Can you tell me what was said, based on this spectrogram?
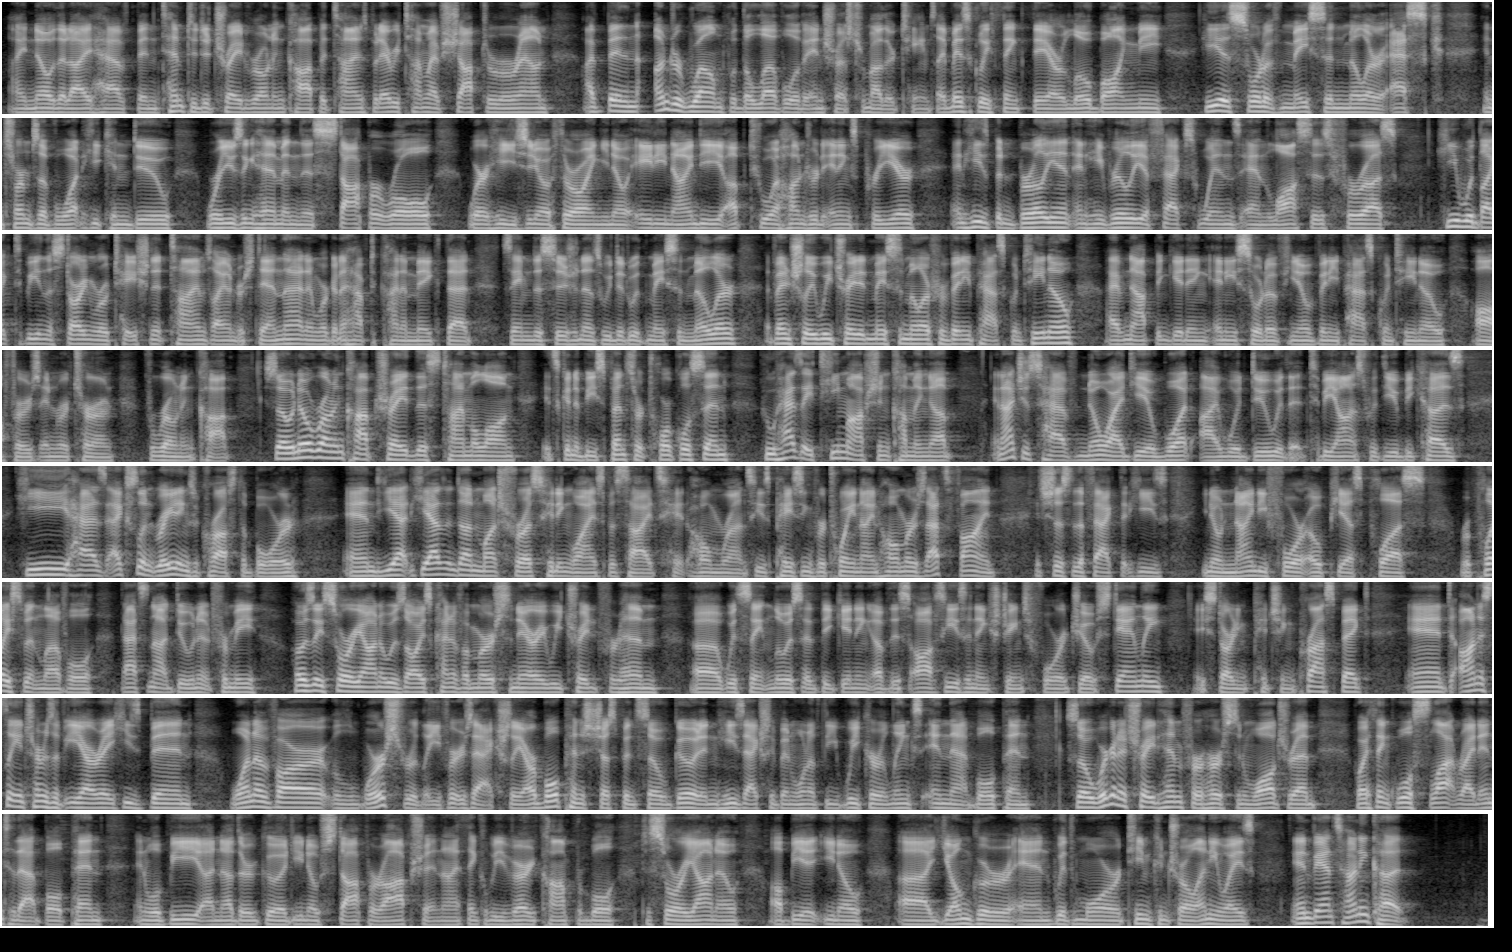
I know that I have been tempted to trade Ronan Kopp at times, but every time I've shopped her around, I've been underwhelmed with the level of interest from other teams. I basically think they are lowballing me. He is sort of Mason Miller esque in terms of what he can do. We're using him in this stopper role where he's, you know, throwing, you know, 80, 90, up to 100 innings per year, and he's been brilliant and he really affects wins and losses for us. He would like to be in the starting rotation at times. I understand that, and we're going to have to kind of make that same decision as we did with Mason Miller. Eventually, we traded Mason Miller for Vinny Pasquantino. I have not been getting any sort of, you know, Vinny Pasquantino offers in return for Ronan Kopp. So no Ronan Kopp trade this time along. It's going to be Spencer Torkelson, who has a team option coming up and I just have no idea what I would do with it, to be honest with you, because he has excellent ratings across the board, and yet he hasn't done much for us hitting wise besides hit home runs. He's pacing for 29 homers. That's fine. It's just the fact that he's, you know, 94 OPS plus replacement level. That's not doing it for me. Jose Soriano was always kind of a mercenary. We traded for him uh, with St. Louis at the beginning of this offseason in exchange for Joe Stanley, a starting pitching prospect. And honestly, in terms of ERA, he's been one of our worst relievers, actually. Our bullpen's just been so good, and he's actually been one of the weaker links in that bullpen. So we're going to trade him for Hurston Waldrep, who I think will slot right into that bullpen and will be another good, you know, stopper option. And I think will be very comparable to Soriano, albeit, you know, uh, younger and with more team control, anyways. And Vance Honeycutt,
